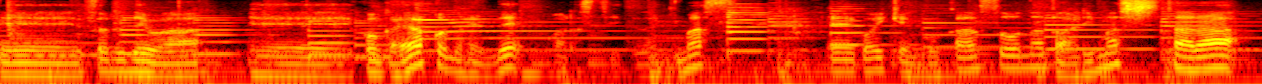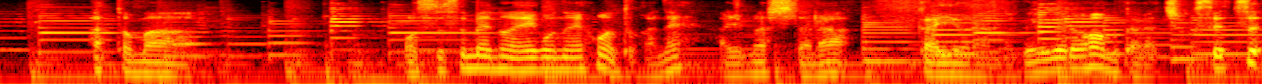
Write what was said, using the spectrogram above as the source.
えーそれでは、えー今回はこの辺で終わらせていただきます。えーご意見、ご感想などありましたら、あとまあ、おすすめの英語の絵本とかね、ありましたら、概要欄の Google ホームから直接、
